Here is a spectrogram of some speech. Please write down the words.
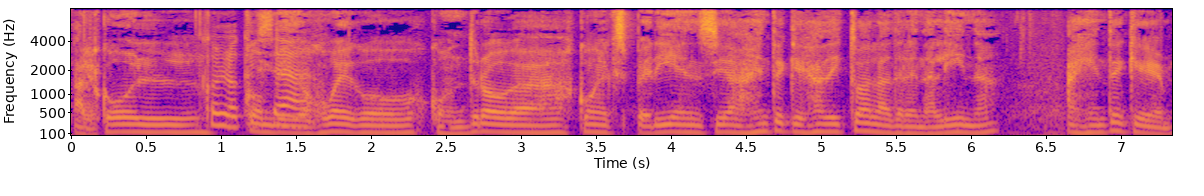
alcohol, con, con videojuegos, con drogas, con experiencia, gente que es adicto a la adrenalina. Hay gente que,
